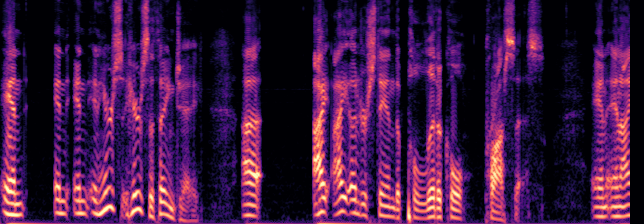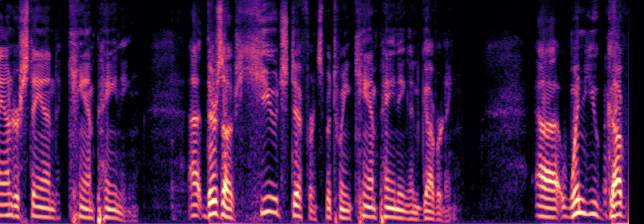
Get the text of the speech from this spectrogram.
And and and, and here's here's the thing, Jay. Uh, I I understand the political process, and and I understand campaigning. Uh, there's a huge difference between campaigning and governing. Uh, when you govern,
